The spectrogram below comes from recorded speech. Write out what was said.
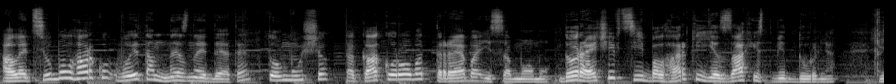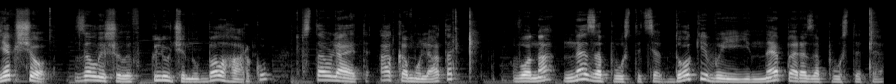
Але цю болгарку ви там не знайдете, тому що така корова треба і самому. До речі, в цій болгарці є захист від дурня. Якщо залишили включену болгарку, вставляєте акумулятор, вона не запуститься, доки ви її не перезапустите.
